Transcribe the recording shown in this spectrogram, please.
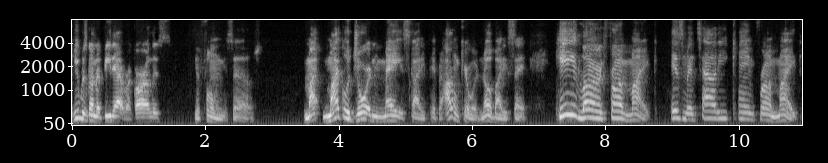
he was going to be that regardless. You're fooling yourselves. My, Michael Jordan made Scottie Pippen. I don't care what nobody say. He learned from Mike. His mentality came from Mike.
